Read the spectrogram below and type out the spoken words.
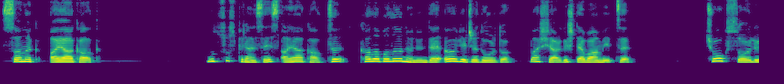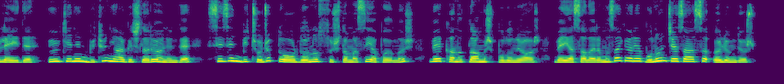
Sanık ayağa kalk. Mutsuz prenses ayağa kalktı, kalabalığın önünde öylece durdu. Başyargıç devam etti. Çok soylu lady, ülkenin bütün yargıçları önünde sizin bir çocuk doğurduğunuz suçlaması yapılmış ve kanıtlanmış bulunuyor ve yasalarımıza göre bunun cezası ölümdür.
